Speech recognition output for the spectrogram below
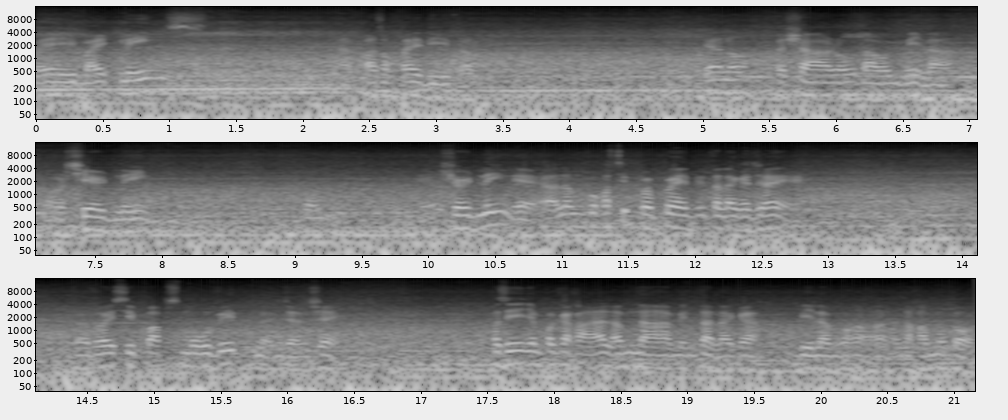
may bike lanes. Yan, pasok tayo dito. Yan no, sa Sharo tawag nila or shared lane. Oh, eh, shared lane eh. Alam ko kasi pwede talaga siya eh. Otherwise si Pops Move It, nandyan siya eh. Kasi yun yung pagkakaalam namin talaga bilang mga nakamotor.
